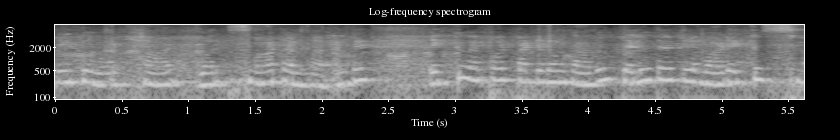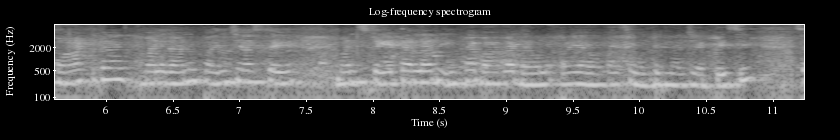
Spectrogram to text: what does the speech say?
need to work hard work smart అంటారు అంటే ఎక్కువ ఎఫర్ట్ పెట్టడం కాదు తెలివితేటలు వాడి ఎక్కువ స్మార్ట్గా మన గాను పనిచేస్తే మన స్టేట్ అన్నది ఇంకా బాగా డెవలప్ అయ్యే అవకాశం ఉంటుందని చెప్పేసి. సో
